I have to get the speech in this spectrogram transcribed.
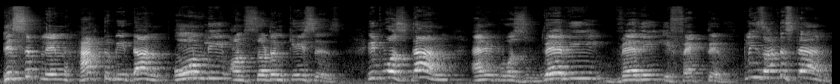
discipline had to be done only on certain cases. It was done and it was very very effective. Please understand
